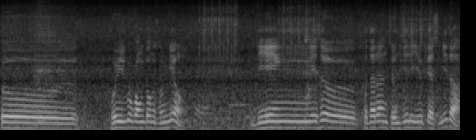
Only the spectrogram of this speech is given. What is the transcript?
그 9.19 공동성명 미행에서 커다란 전진이 이룩됐습니다.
